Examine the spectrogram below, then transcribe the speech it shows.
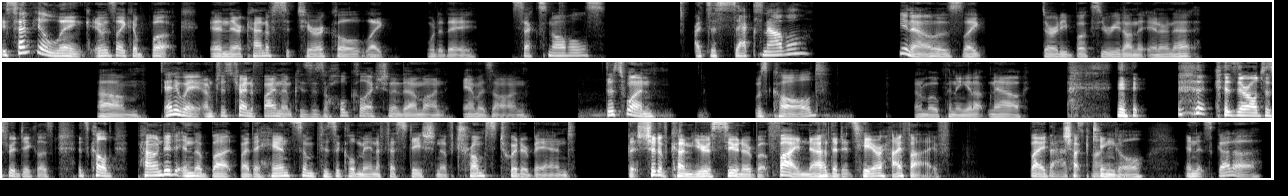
He sent me a link. It was like a book, and they're kind of satirical. Like what are they? Sex novels. It's a sex novel. You know those like dirty books you read on the internet. Um. Anyway, I'm just trying to find them because there's a whole collection of them on Amazon. This one was called I'm opening it up now because they're all just ridiculous. It's called Pounded in the Butt by the Handsome Physical Manifestation of Trump's Twitter Ban that should have come years sooner, but fine, now that it's here, high five. By That's Chuck funny. Tingle. And it's got a,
